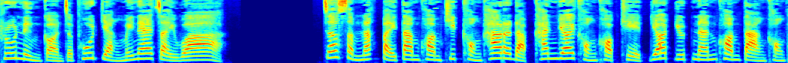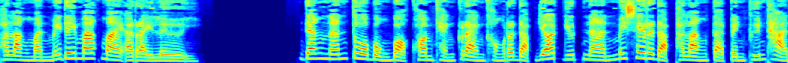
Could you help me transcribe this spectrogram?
ครู่หนึ่งก่อนจะพูดอย่างไม่แน่ใจว่า เจ้าสำนักไปตามความคิดของข้าระดับขั้นย่อยของขอบเขตยอดยุทธนั้นความต่างของพลังมันไม่ได้มากมายอะไรเลย ดังนั้นตัวบ่งบอกความแข็งแกร่งของระดับยอดยุทธนั้นไม่ใช่ระดับพลังแต่เป็นพื้นฐาน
